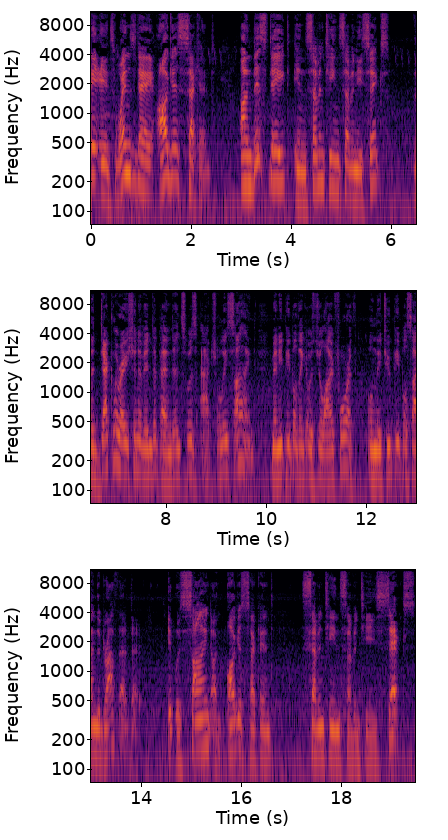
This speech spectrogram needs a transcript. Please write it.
it's Wednesday, August 2nd. On this date in 1776, the Declaration of Independence was actually signed. Many people think it was July 4th. Only two people signed the draft that day. It was signed on August 2nd, 1776.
